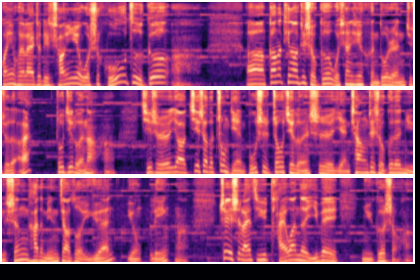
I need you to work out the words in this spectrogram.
欢迎回来，这里是潮音乐，我是胡子哥啊。啊，刚才听到这首歌，我相信很多人就觉得，哎，周杰伦呐，哈。其实要介绍的重点不是周杰伦，是演唱这首歌的女生，她的名字叫做袁咏琳啊。这是来自于台湾的一位女歌手哈。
